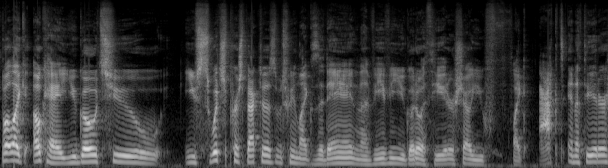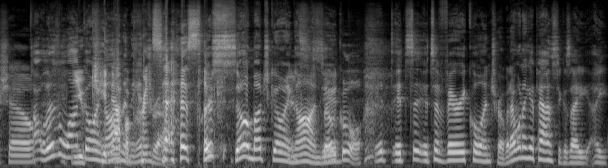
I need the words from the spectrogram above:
But like, okay, you go to you switch perspectives between like Zidane and then Vivi. You go to a theater show. You like act in a theater show. Oh, there's a lot you going on in a the intro. princess. There's so much going on, so dude. cool. It, it's a, it's a very cool intro, but I want to get past it because I, I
